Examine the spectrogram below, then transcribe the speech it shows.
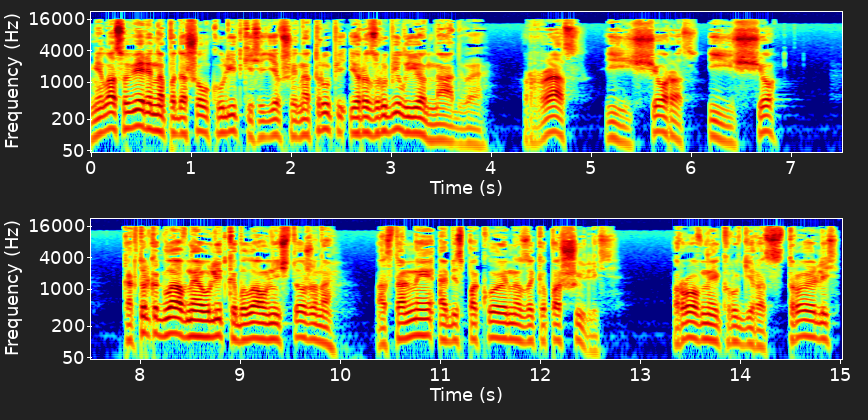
Милас уверенно подошел к улитке, сидевшей на трупе, и разрубил ее надвое. Раз, и еще раз, и еще. Как только главная улитка была уничтожена, остальные обеспокоенно закопошились. Ровные круги расстроились,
